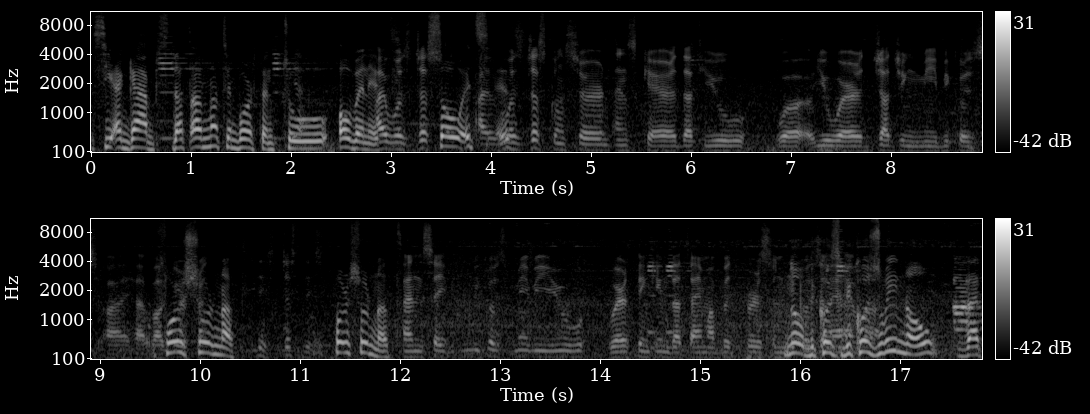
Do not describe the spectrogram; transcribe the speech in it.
see a gaps that are not important to Yeah. open it. I was just so it's, I it's was just concerned and scared that you were you were judging me because I have a for girlfriend. sure not. This, just this. For sure not. And say because maybe you were thinking that I'm a bad person. No, because because a- we know that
